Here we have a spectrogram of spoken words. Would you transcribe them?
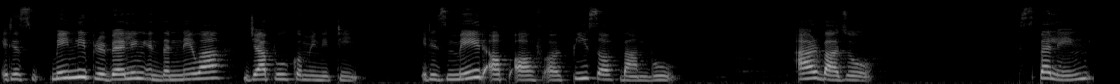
It is mainly prevailing in the Newa Japu community. It is made up of a piece of bamboo. Arbajo. Spelling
